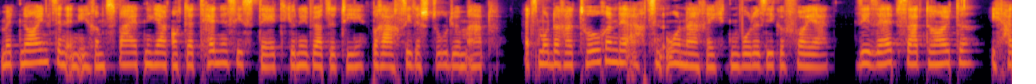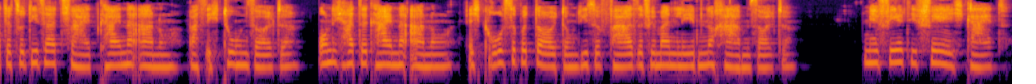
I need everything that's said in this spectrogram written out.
Mit 19 in ihrem zweiten Jahr auf der Tennessee State University brach sie das Studium ab. Als Moderatorin der 18 Uhr Nachrichten wurde sie gefeuert. Sie selbst sagte heute, ich hatte zu dieser Zeit keine Ahnung, was ich tun sollte. Und ich hatte keine Ahnung, welch große Bedeutung diese Phase für mein Leben noch haben sollte. Mir fehlt die Fähigkeit.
